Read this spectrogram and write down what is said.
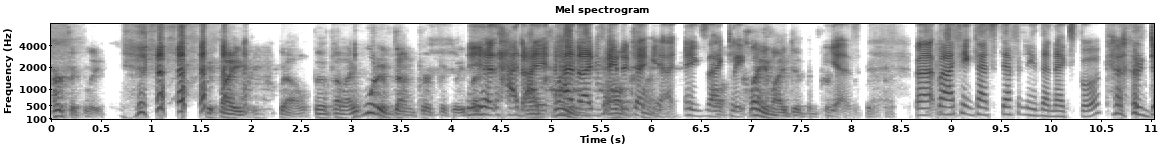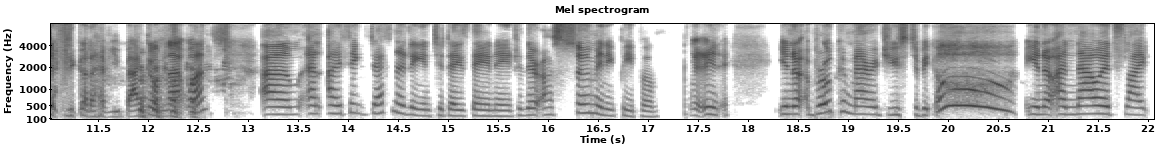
perfectly. if I well, that I would have done perfectly. yeah, had I claim, had I paid attention, yeah, exactly. I'll claim I did them perfectly. Yes, yeah. but, but I think that's definitely the next book. definitely got to have you back on that one. Um, and I think definitely in today's day and age, there are so many people. you know, a broken marriage used to be, oh, you know, and now it's like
